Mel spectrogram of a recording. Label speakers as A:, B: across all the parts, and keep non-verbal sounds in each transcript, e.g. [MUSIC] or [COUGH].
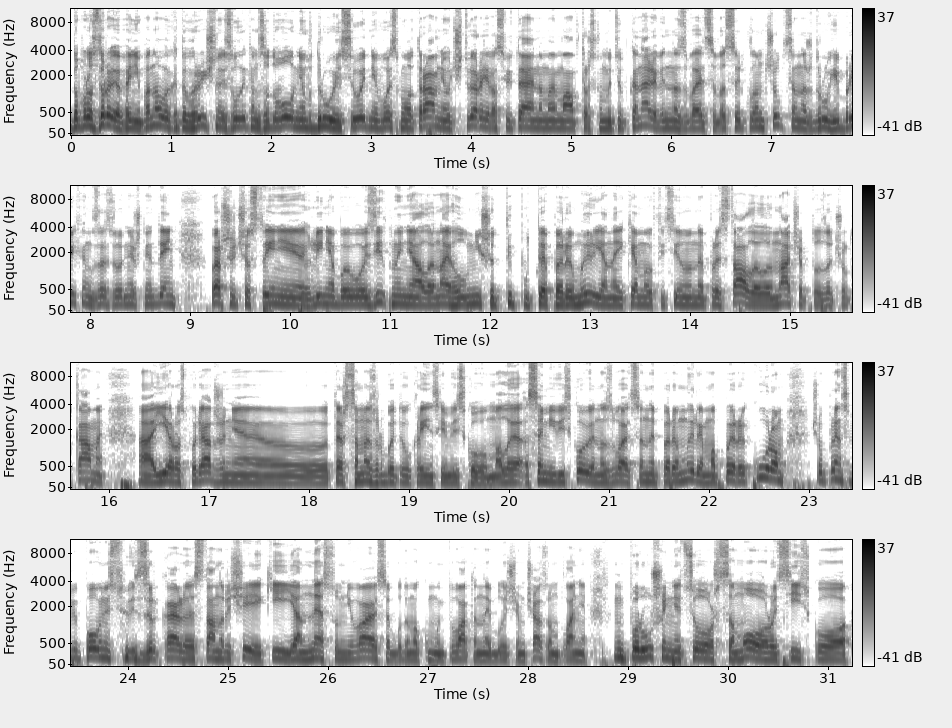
A: Доброго здоров'я, пані панове. Категорично і з великим задоволенням вдруге сьогодні, 8 травня, у четвер. Я вас вітаю на моєму авторському youtube каналі. Він називається Василь Климчук. Це наш другий брифінг за сьогоднішній день. В першій частині лінія бойового зіткнення, але найголовніше типу те перемир'я, на яке ми офіційно не пристали, але, начебто, за чутками є розпорядження е, теж саме зробити українським військовим. Але самі військові називають це не перемир'ям, а перекуром, що в принципі повністю [LAUGHS] відзеркалює стан речей, які я не сумніваюся, будемо коментувати найближчим часом в плані порушення цього ж самого російського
